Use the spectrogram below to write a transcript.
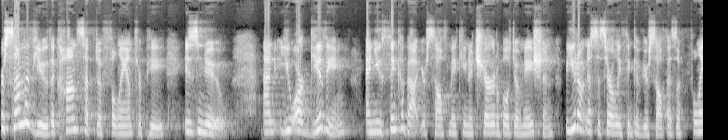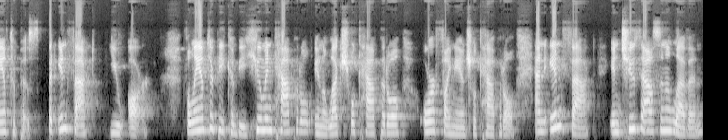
For some of you, the concept of philanthropy is new, and you are giving and you think about yourself making a charitable donation, but you don't necessarily think of yourself as a philanthropist. But in fact, you are. Philanthropy can be human capital, intellectual capital, or financial capital. And in fact, in 2011,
